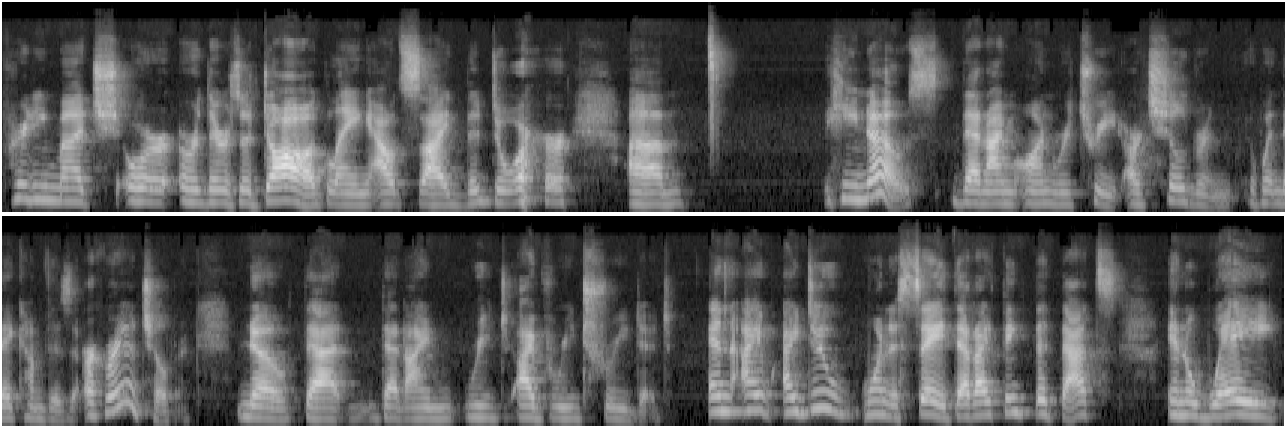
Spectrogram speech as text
pretty much or or there's a dog laying outside the door um, he knows that i'm on retreat. Our children when they come visit our grandchildren know that that i'm re- i've retreated. And i i do want to say that i think that that's in a way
